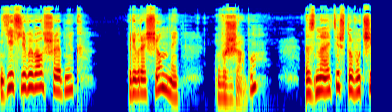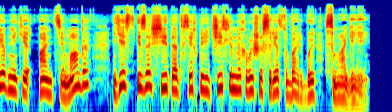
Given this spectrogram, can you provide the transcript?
Если вы волшебник, превращенный в жабу, знайте, что в учебнике антимага есть и защита от всех перечисленных выше средств борьбы с магией.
